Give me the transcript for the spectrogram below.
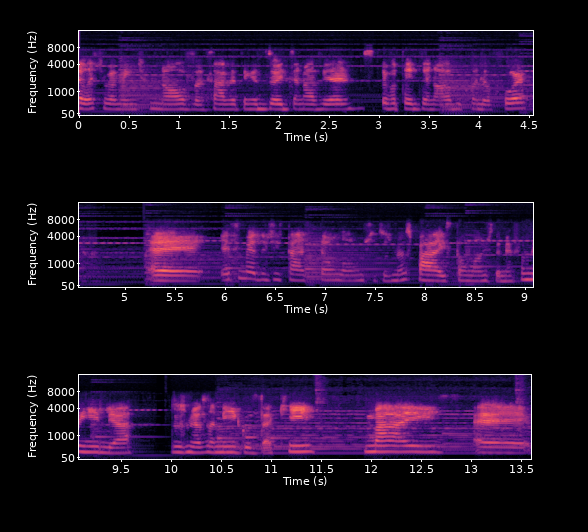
relativamente nova, sabe? Eu tenho 18, 19 anos, eu vou ter 19 quando eu for. É, esse medo de estar tão longe dos meus pais, tão longe da minha família, dos meus amigos daqui, mas é,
